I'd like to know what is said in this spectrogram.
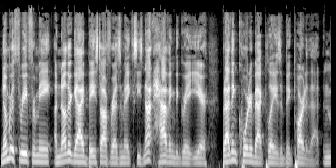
Number three for me, another guy based off resume because he's not having the great year, but I think quarterback play is a big part of that. And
